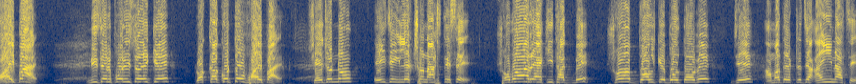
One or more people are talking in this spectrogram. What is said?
ভয় পায়। নিজের পরিচয়কে রক্ষা করতেও ভয় পায়। সেই জন্য এই যে ইলেকশন আসতেছে, সবার একই থাকবে। সব দলকে বলতে হবে যে, আমাদের একটা যে আইন আছে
